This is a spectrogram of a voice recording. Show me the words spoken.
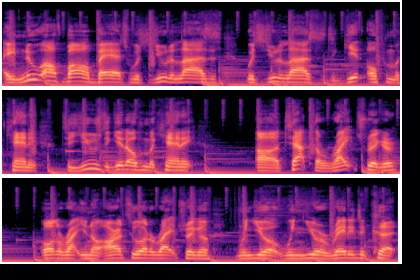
A new off-ball badge which utilizes which utilizes the get open mechanic. To use the get open mechanic, uh, tap the right trigger or the right, you know, R2 or the right trigger when you're when you're ready to cut.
